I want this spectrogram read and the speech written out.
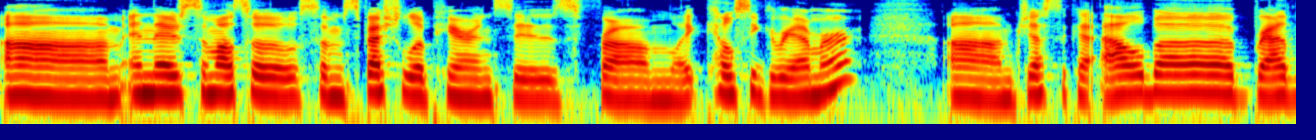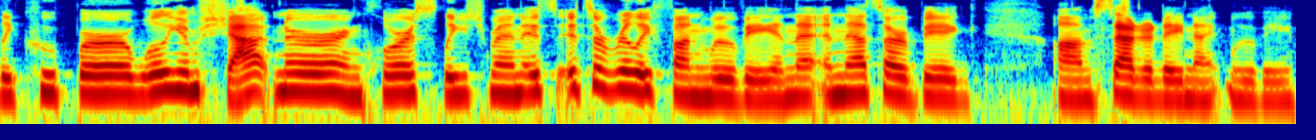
Um, and there's some also some special appearances from like Kelsey Grammer, um, Jessica Alba, Bradley Cooper, William Shatner, and Cloris Leachman. It's it's a really fun movie, and that, and that's our big um, Saturday night movie.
